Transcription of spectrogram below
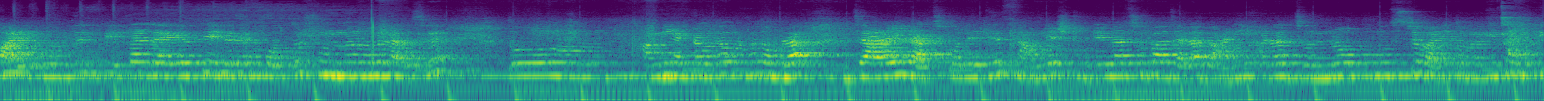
বাড়ির মধ্যে স্পেশাল জায়গা আছে এটা কত সুন্দরভাবে লাগছে। তো আমি একটা কথা বলব, তোমরা যারাই রাজ কলেজের সামনে স্টুডেন্ট আছো বা যারা বাড়ি ভাড়ার জন্য খুঁজছো, বাড়ি, তোমরা কিন্তু অতি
